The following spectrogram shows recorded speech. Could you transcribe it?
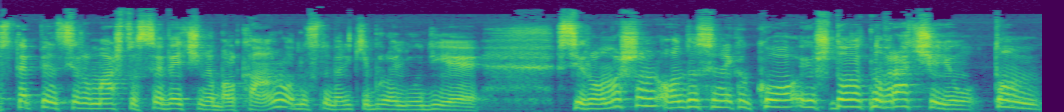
stepen siromaštva sve veći na Balkanu, odnosno veliki broj ljudi je siromašan, onda se nekako još dodatno vraćaju tom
